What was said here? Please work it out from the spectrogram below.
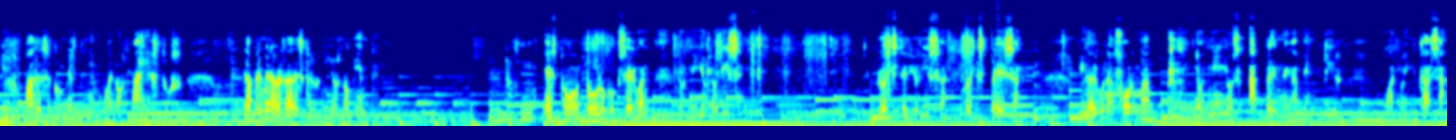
y los padres se convierten en buenos maestros. La primera verdad es que los niños no mienten. Esto, todo lo que observan, los niños lo dicen, lo exteriorizan, lo expresan. Y de alguna forma los niños aprenden a mentir cuando en casa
